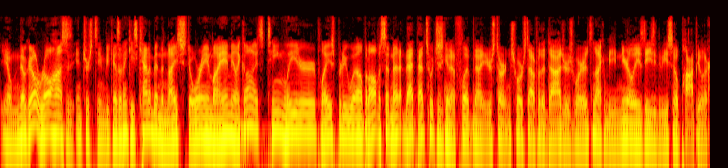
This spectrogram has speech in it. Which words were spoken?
you know, Miguel Rojas is interesting because I think he's kind of been the nice story in Miami. Like, oh, it's a team leader, plays pretty well, but all of a sudden that, that that switch is going to flip. Now you're starting shortstop for the Dodgers, where it's not going to be nearly as easy to be so popular.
